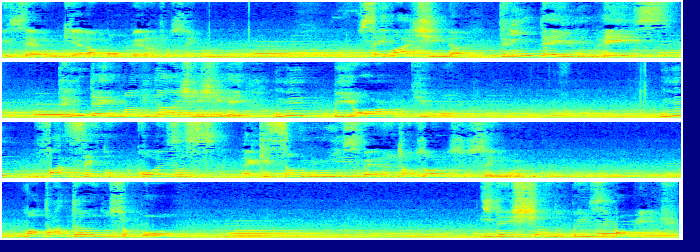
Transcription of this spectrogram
fizeram o que era bom perante o Senhor. Você imagina 31 reis, 31 linhagens de rei, um pior que o outro. Um fazendo coisas é, que são ruins perante aos olhos do Senhor, maltratando o seu povo e deixando principalmente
